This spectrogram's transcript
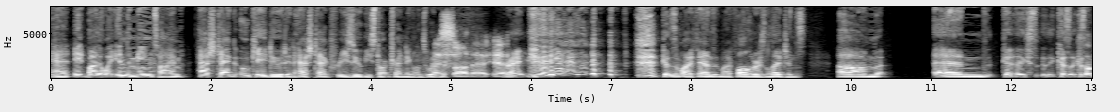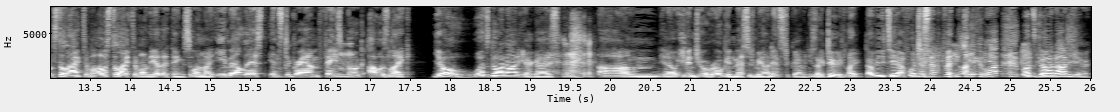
and it, by the way, in the meantime, hashtag okay dude and hashtag free Zuby start trending on Twitter. I saw that, yeah. Right? Because my fans and my followers are legends. Um, and because I'm still active, I was still active on the other things. So on my email list, Instagram, Facebook, mm. I was like, "Yo, what's going on here, guys?" um, you know, even Joe Rogan messaged me on Instagram, and he's like, "Dude, like, WTF? What just happened? like, what what's going on here?"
